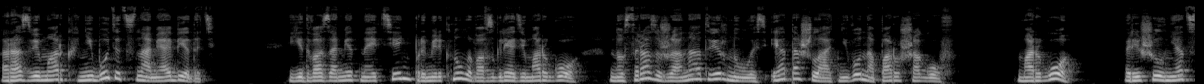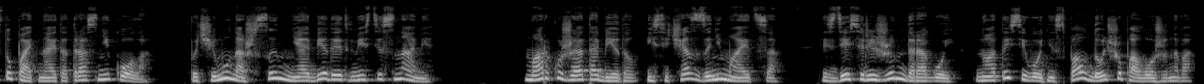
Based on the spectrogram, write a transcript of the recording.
«Разве Марк не будет с нами обедать?» Едва заметная тень промелькнула во взгляде Марго, но сразу же она отвернулась и отошла от него на пару шагов. «Марго!» — решил не отступать на этот раз Никола. «Почему наш сын не обедает вместе с нами?» Марк уже отобедал и сейчас занимается. Здесь режим, дорогой, ну а ты сегодня спал дольше положенного»,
